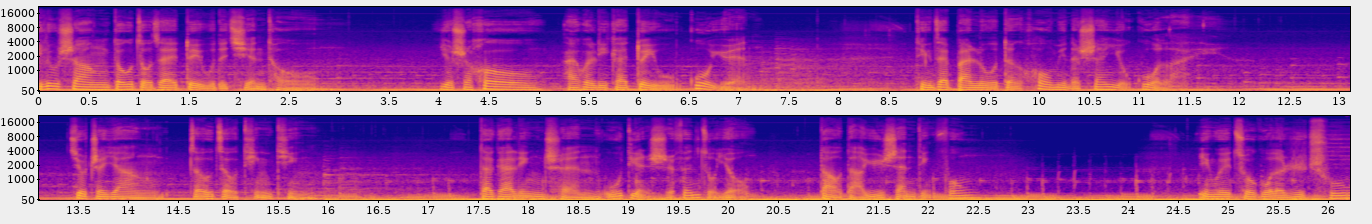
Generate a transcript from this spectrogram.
一路上都走在队伍的前头，有时候还会离开队伍过远，停在半路等后面的山友过来。就这样走走停停，大概凌晨五点十分左右到达玉山顶峰。因为错过了日出，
